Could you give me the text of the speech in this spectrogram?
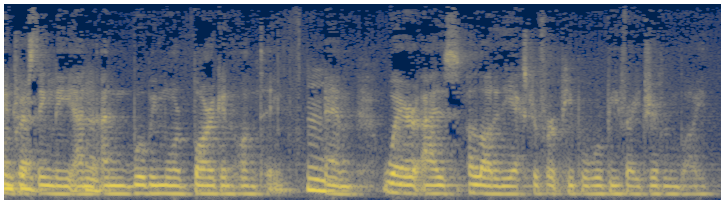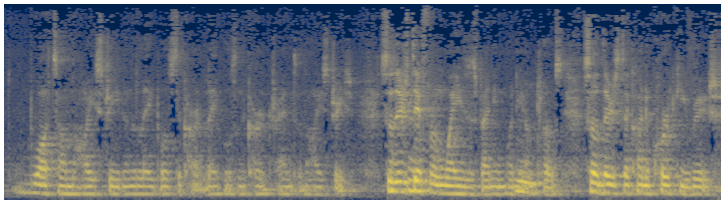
Interestingly, and, Yeah. and will be more bargain hunting. Hmm. Um, whereas a lot of the extrovert people will be very driven by what's on the high street and the labels, the current labels and the current trends on the high street. So there's Okay. different ways of spending money on hmm. clothes. So there's the kind of quirky route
